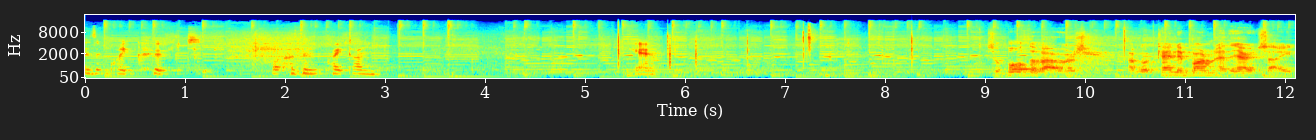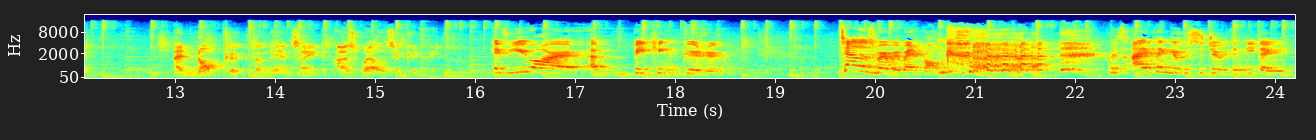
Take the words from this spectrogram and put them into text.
isn't quite cooked. What hasn't quite done. Yeah. So both of ours have got kind of burnt at the outside and not cooked on the inside as well as it could be. If you are a baking guru, tell us where we went wrong. Because I think it was to do with the kneading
